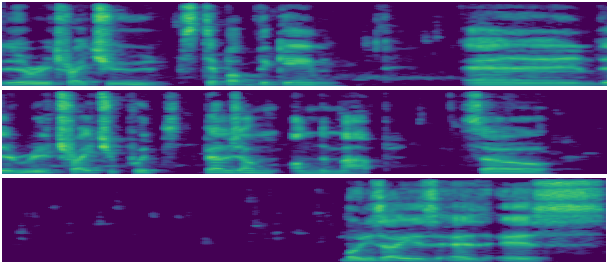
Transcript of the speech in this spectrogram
they really try to step up the game and they really try to put Belgium on the map. So Bodysoy is, is, is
